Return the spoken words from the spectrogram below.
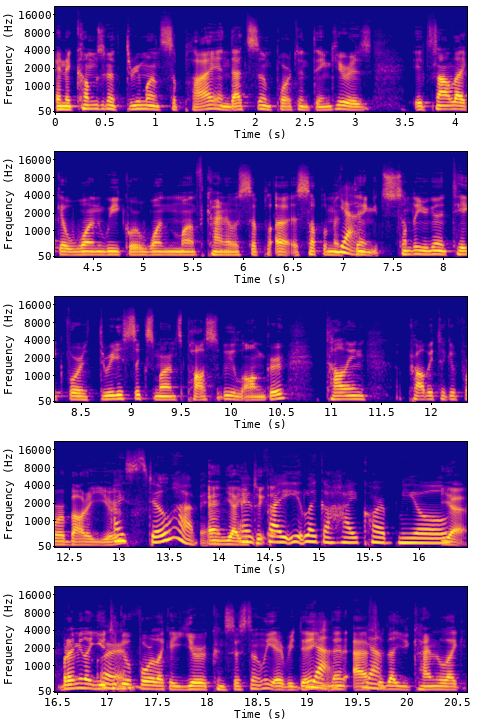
and it comes in a three month supply, and that's the important thing here is it's not like a one week or one month kind of a, suppl- uh, a supplement Yeah. thing. It's something you're gonna take for three to six months, possibly longer. Tallene probably took it for about a year. I still have it. And yeah, you if take- I eat like a high carb meal, yeah, but I mean, like you took it for like a year consistently every day, Yeah, and then after yeah. that, you kind of like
